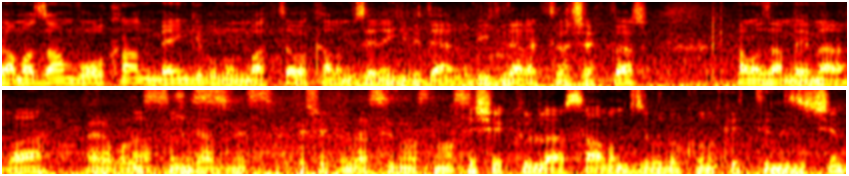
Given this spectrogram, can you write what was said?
Ramazan Volkan Mengi bulunmakta. Bakalım bize ne gibi değerli bilgiler aktaracaklar. Ramazan Bey merhaba. Merhabalar, Nasılsınız? hoş geldiniz. Teşekkürler, siz nasılsınız? Teşekkürler, sağ olun bizi burada konuk ettiğiniz için.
